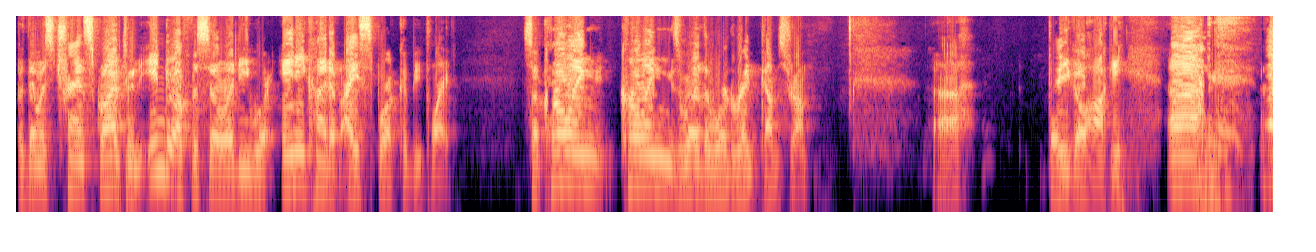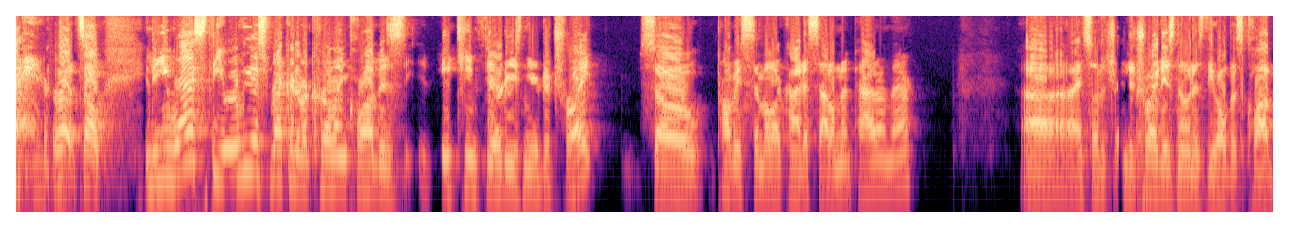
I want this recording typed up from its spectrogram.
but then was transcribed to an indoor facility where any kind of ice sport could be played. So curling, curling is where the word "rink" comes from. Uh, there you go, hockey. Uh, so, in the U.S., the earliest record of a curling club is 1830s near Detroit. So, probably similar kind of settlement pattern there. Uh, and so, Detroit is known as the oldest club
